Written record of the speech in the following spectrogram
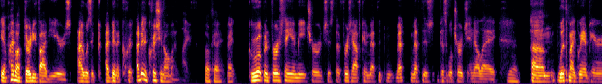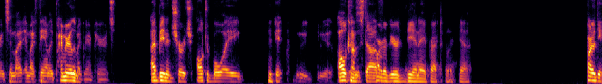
yeah, probably about 35 years. I was a, I've been a, I've been a Christian all my life. Okay. Right. Grew up in First AME Church, it's the first African Methodist Episcopal Church in LA. Yeah. Um, with my grandparents and my and my family, primarily my grandparents. I've been in church, altar boy, hmm. it, all kinds of stuff. Part of your DNA, practically. Yeah. Part of the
